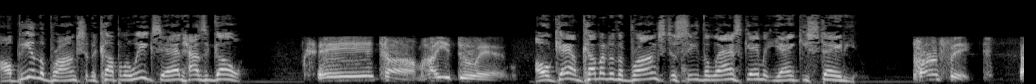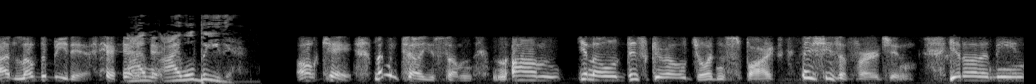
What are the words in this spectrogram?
I'll be in the Bronx in a couple of weeks, Ed. How's it going? Hey, Tom. How you doing? Okay, I'm coming to the Bronx to see the last game at Yankee Stadium. Perfect. I'd love to be there. I will, I will be there. Okay, let me tell you something. Um, you know, this girl, Jordin Sparks, eh, she's a virgin. You know what I mean?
